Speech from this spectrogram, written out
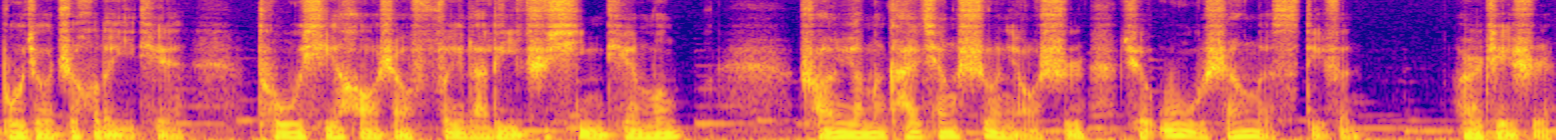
不久之后的一天，突袭号上飞来了一只信天翁，船员们开枪射鸟时却误伤了斯蒂芬。而这时，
